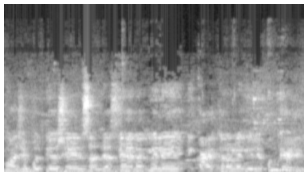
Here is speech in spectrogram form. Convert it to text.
माझे पती असे संन्यास घ्यायला गेले की काय करायला गेले पण गेले.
